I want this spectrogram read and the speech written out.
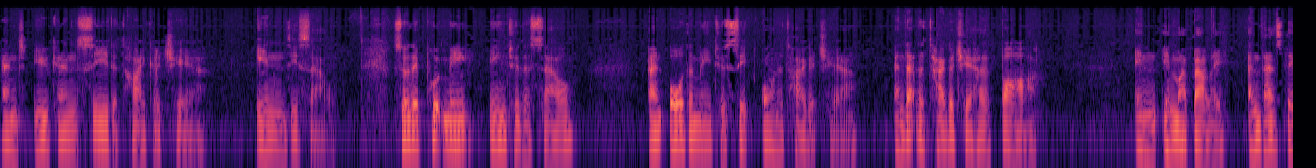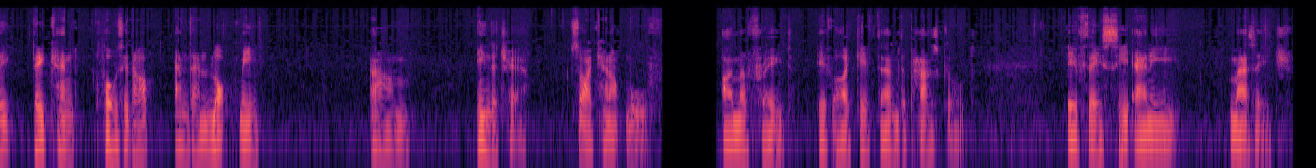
and you can see the tiger chair in the cell. So they put me into the cell and order me to sit on the tiger chair. And that the tiger chair had a bar in, in my belly. And then they, they can close it up and then lock me um, in the chair. So I cannot move. I'm afraid if I give them the passcode, if they see any message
